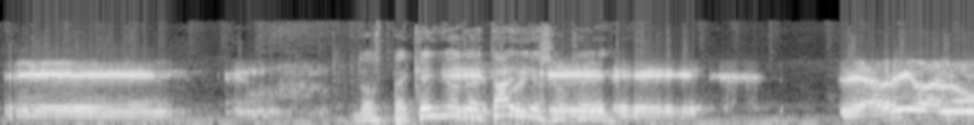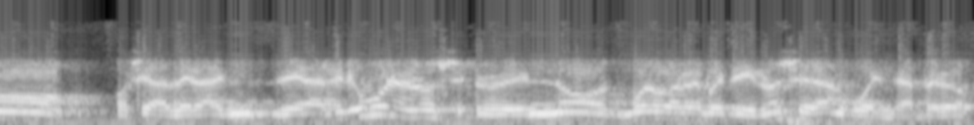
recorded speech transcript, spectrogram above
eh, Los pequeños eh, detalles, ¿o qué? eh, de arriba no, o sea, de la, de la tribuna no, no, vuelvo a repetir, no se dan cuenta, pero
